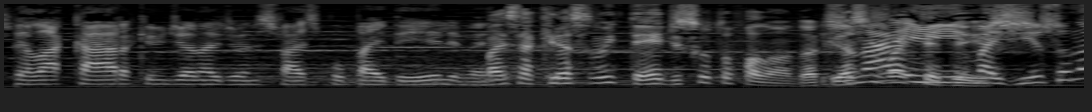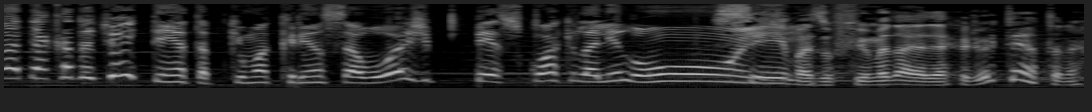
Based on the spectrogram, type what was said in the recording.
Ah, pela cara que o Indiana Jones faz pro pai dele, velho. Mas a criança não entende, isso que eu tô falando. A Isso criança não não é- vai entender e- mas isso. isso na década de 80, porque uma criança hoje pescou aquilo ali longe. Sim, mas o filme é da década de 80, né?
